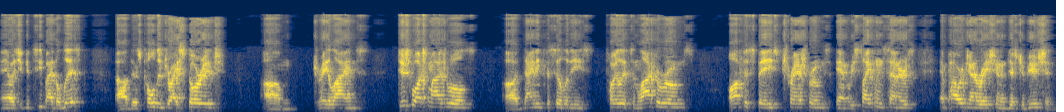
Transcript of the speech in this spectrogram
And as you can see by the list, uh, there's cold and dry storage, um, tray lines, dishwash modules, uh, dining facilities, toilets and locker rooms, office space, trash rooms, and recycling centers, and power generation and distribution.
